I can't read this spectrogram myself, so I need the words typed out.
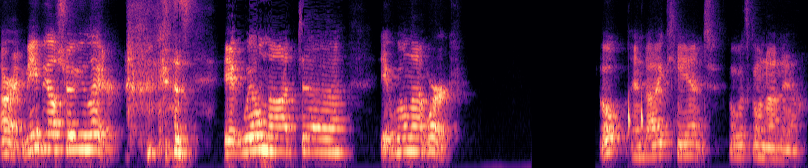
All right, maybe I'll show you later because it will not, uh, it will not work. Oh, and I can't, oh, what's going on now?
